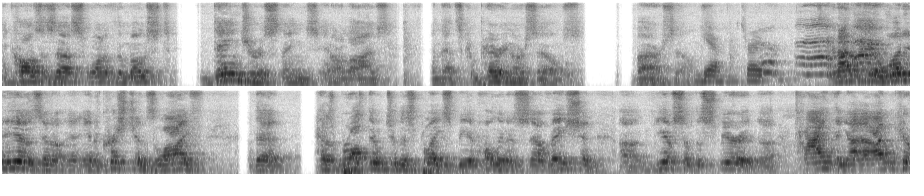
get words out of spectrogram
and causes us one of the most dangerous things in our lives, and that's comparing ourselves by ourselves. Yeah, that's right. And I don't care what it is in a, in a Christian's life that has brought them to this place, be it holiness, salvation, uh, gifts of the Spirit, uh, tithing. I, I, don't care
